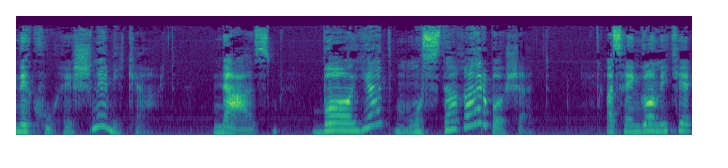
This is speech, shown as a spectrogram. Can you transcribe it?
نکوهش نمی کرد نظم باید مستقر باشد. از هنگامی که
